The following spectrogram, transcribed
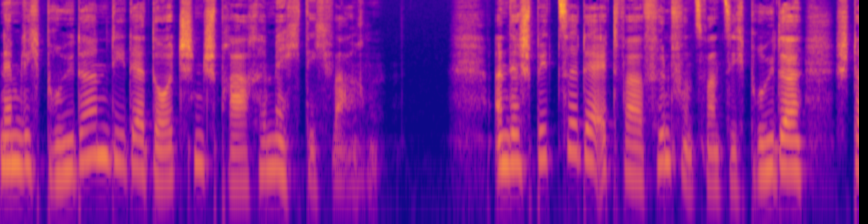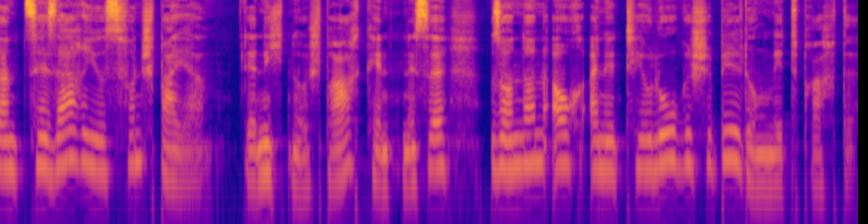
nämlich Brüdern, die der deutschen Sprache mächtig waren. An der Spitze der etwa 25 Brüder stand Cäsarius von Speyer, der nicht nur Sprachkenntnisse, sondern auch eine theologische Bildung mitbrachte.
